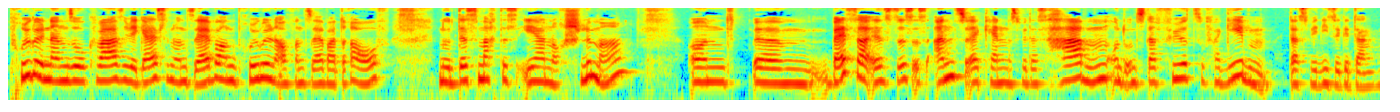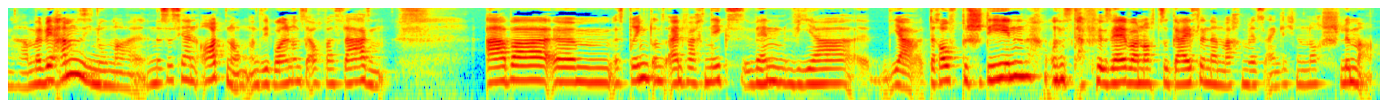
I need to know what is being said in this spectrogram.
prügeln dann so quasi, wir geißeln uns selber und prügeln auf uns selber drauf. Nur das macht es eher noch schlimmer. Und ähm, besser ist es, es anzuerkennen, dass wir das haben und uns dafür zu vergeben, dass wir diese Gedanken haben. Weil wir haben sie nun mal. Und das ist ja in Ordnung. Und sie wollen uns ja auch was sagen. Aber ähm, es bringt uns einfach nichts, wenn wir ja darauf bestehen, uns dafür selber noch zu geißeln, dann machen wir es eigentlich nur noch schlimmer.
